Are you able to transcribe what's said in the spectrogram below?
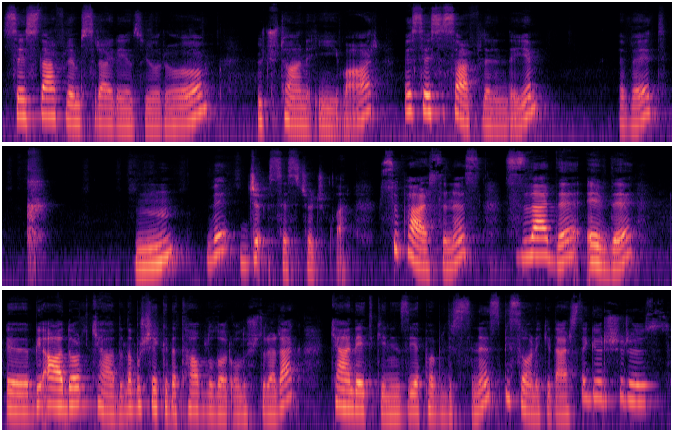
Sesli harflerimi sırayla yazıyorum. 3 tane i var ve sessiz harflerindeyim. Evet. N ve c sesi çocuklar. Süpersiniz. Sizler de evde e, bir A4 kağıdına bu şekilde tablolar oluşturarak kendi etkinliğinizi yapabilirsiniz. Bir sonraki derste görüşürüz.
